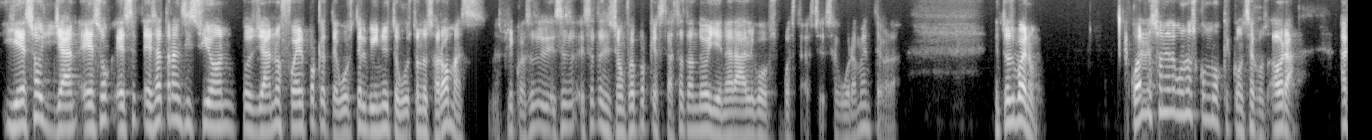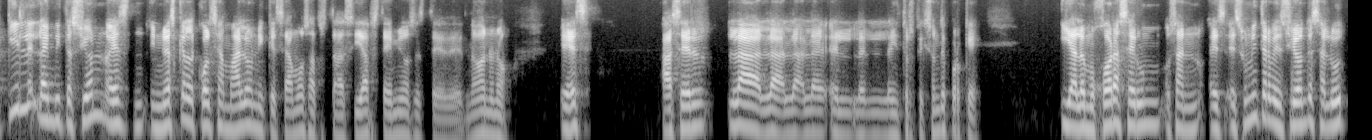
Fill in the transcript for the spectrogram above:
y eso ya, eso, esa transición, pues ya no fue porque te gusta el vino y te gustan los aromas. ¿Me explico? Esa, esa transición fue porque estás tratando de llenar algo, supuestamente, seguramente, ¿verdad? Entonces, bueno, ¿Cuáles son algunos como que consejos? Ahora, aquí la invitación no es, y no es que el alcohol sea malo ni que seamos así abstemios, este, no, no, no. Es hacer la, la, la, la, introspección de por qué. Y a lo mejor hacer un, o sea, es, es una intervención de salud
